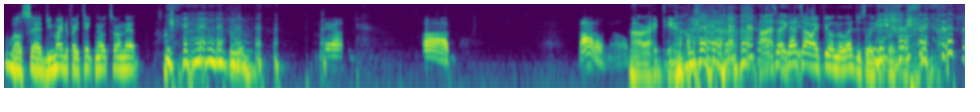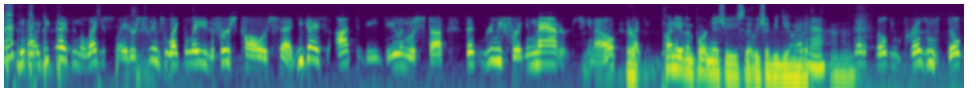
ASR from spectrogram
Well said. Do you mind if I take notes on that? and, uh, I don't know. All right, Dan. that's, that's how I feel in the legislature. you know, you guys in the legislature seems like the lady, the first caller said, you guys ought to be dealing with stuff that really friggin' matters. You know, there like, are plenty of important issues that we should be dealing with. Yeah. Mm-hmm. Instead of building prisons, build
